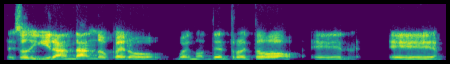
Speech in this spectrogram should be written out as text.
eso seguirá andando, pero bueno, dentro de todo, el, eh,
